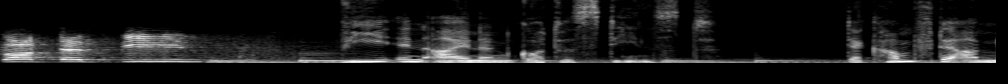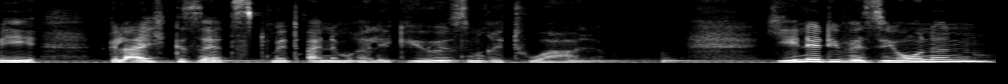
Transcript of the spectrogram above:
Gottesdienst. Wie in einen Gottesdienst. Der Kampf der Armee gleichgesetzt mit einem religiösen Ritual. Jene Divisionen,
